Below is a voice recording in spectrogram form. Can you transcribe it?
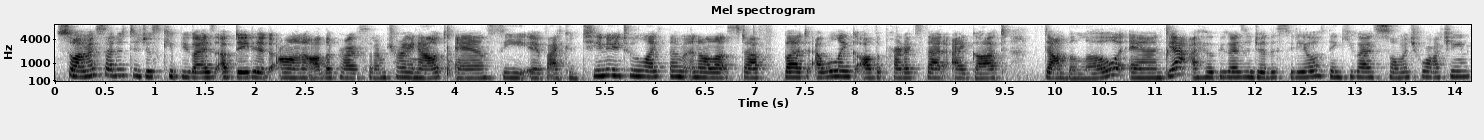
So I'm excited to just keep you guys updated on all the products that I'm trying out and see if I continue to like them and all that stuff. But I will link all the products that I got down below. And yeah, I hope you guys enjoyed this video. Thank you guys so much for watching.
